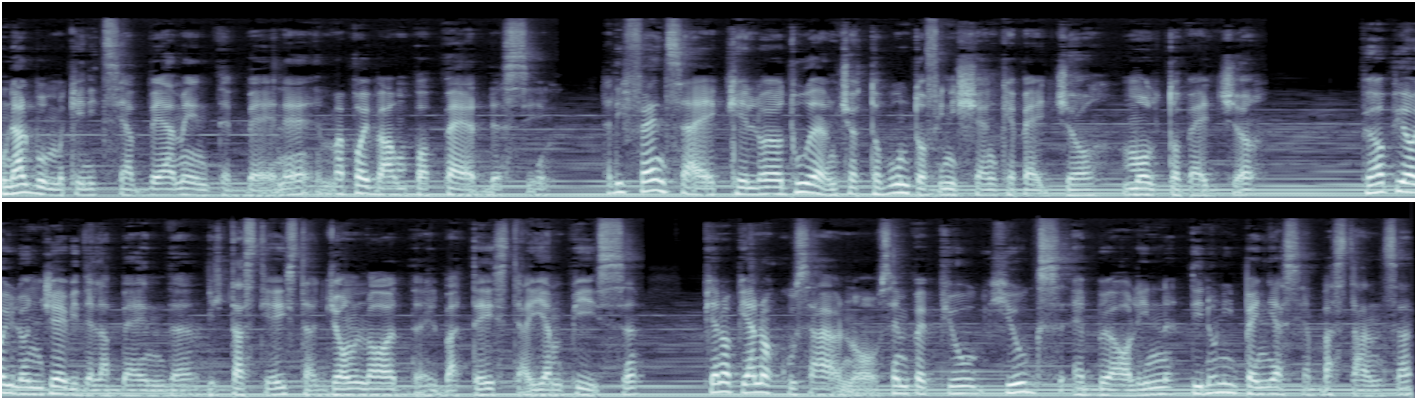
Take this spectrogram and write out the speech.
un album che inizia veramente bene ma poi va un po' a perdersi, la differenza è che il loro tour a un certo punto finisce anche peggio, molto peggio. Proprio i longevi della band, il tastierista John Lord e il batterista Ian Peace, piano piano accusarono sempre più Hughes e Brolin di non impegnarsi abbastanza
